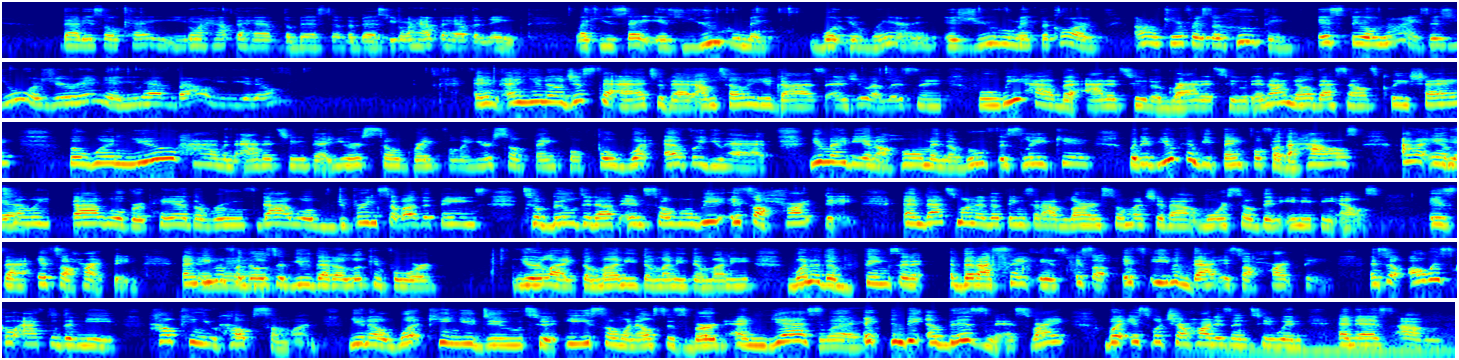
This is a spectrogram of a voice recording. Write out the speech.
that it's okay. You don't have to have the best of the best. You don't have to have the name. Like you say, it's you who make what you're wearing. It's you who make the card. I don't care if it's a hoopty. It's still nice. It's yours. You're in there. You have value, you know? And and you know just to add to that i'm telling you guys as you are listening when we have an attitude of gratitude and i know that sounds cliche but when you have an attitude that you're so grateful and you're so thankful for whatever you have you may be in a home and the roof is leaking but if you can be thankful for the house i am yeah. telling you god will repair the roof god will bring some other things to build it up and so when we it's a heart thing and that's one of the things that i've learned so much about more so than anything else is that it's a hard thing. And Amen. even for those of you that are looking for you're like the money the money the money one of the things that that i say is it's a it's even that it's a hard thing and so always go after the need how can you help someone you know what can you do to ease someone else's burden and yes right. it can be a business right but it's what your heart is into and and as um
